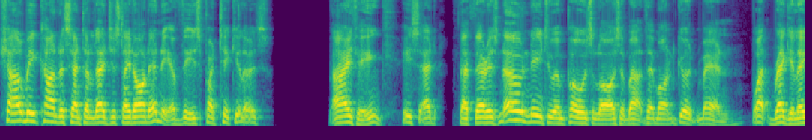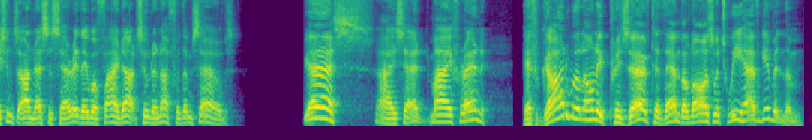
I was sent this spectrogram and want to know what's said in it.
Shall we condescend to legislate on any of these particulars? I think, he said, that there is no need to impose laws about them on good men. What regulations are necessary they will find out soon enough for themselves. Yes, I said, my friend, if God will only preserve to them the laws which we have given them.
